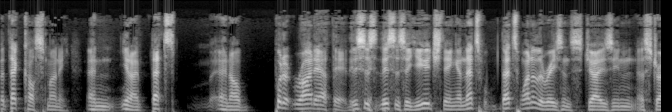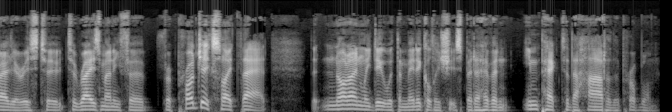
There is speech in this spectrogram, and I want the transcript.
But that costs money. And, you know, that's, and I'll put it right out there. This is this is a huge thing, and that's that's one of the reasons Joe's in Australia is to to raise money for for projects like that that not only deal with the medical issues but have an impact to the heart of the problem.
